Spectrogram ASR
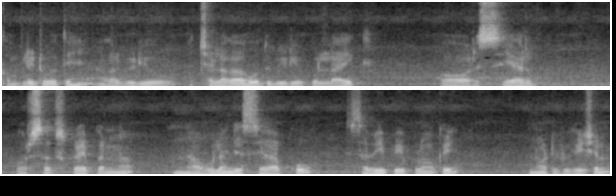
कंप्लीट होते हैं। अगर वीडियो अच्छा लगा हो तो वीडियो को लाइक और शेयर और सब्सक्राइब करना ना भूलें, जिससे आपको सभी पेपरों के नोटिफिकेशन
